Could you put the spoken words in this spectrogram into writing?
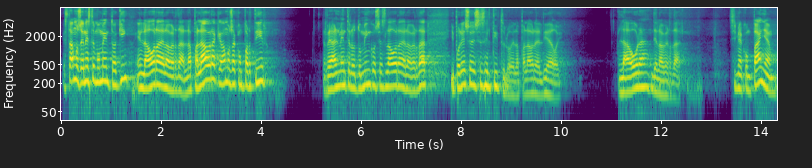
Estamos en este momento aquí, en la hora de la verdad. La palabra que vamos a compartir realmente los domingos es la hora de la verdad y por eso ese es el título de la palabra del día de hoy. La hora de la verdad. Si me acompañan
